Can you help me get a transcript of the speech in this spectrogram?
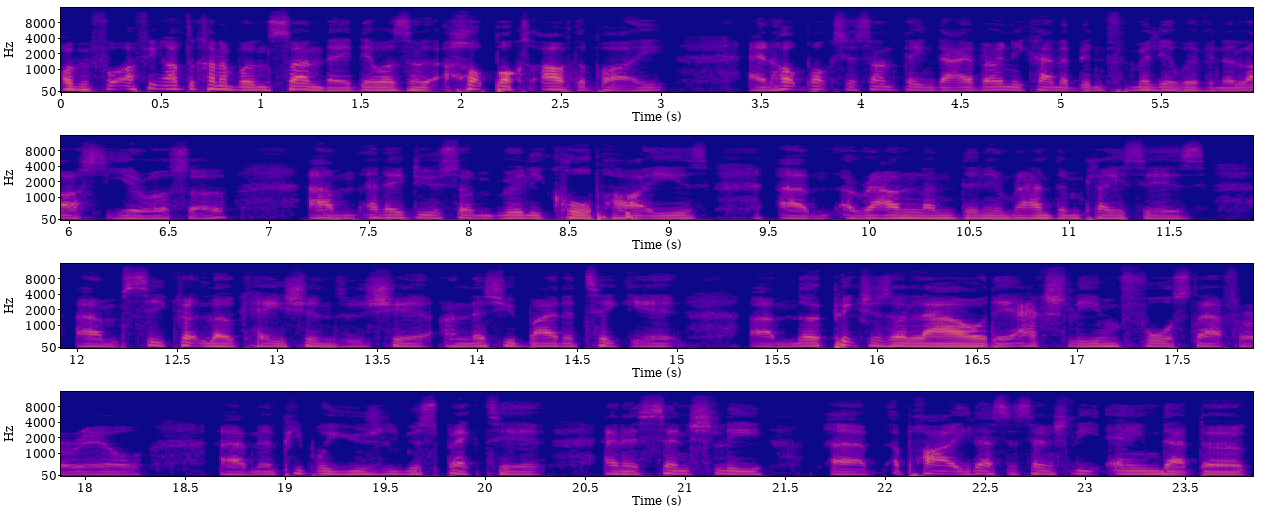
or before I think after kind of on Sunday there was a hotbox after party, and hotbox is something that I've only kind of been familiar with in the last year or so. Um, and they do some really cool parties um, around London in random places, um, secret locations and shit. Unless you buy the ticket, um, no pictures allowed. They actually enforce that for real, um, and people usually respect it. And essentially, uh, a party that's essentially aimed at the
